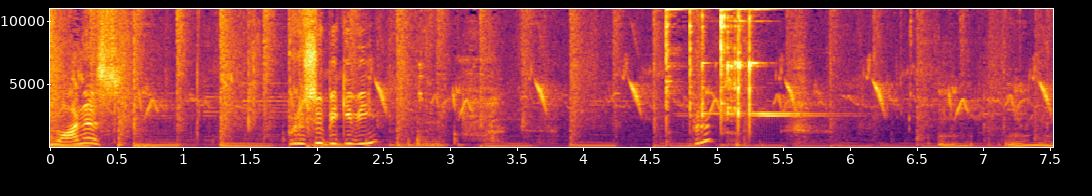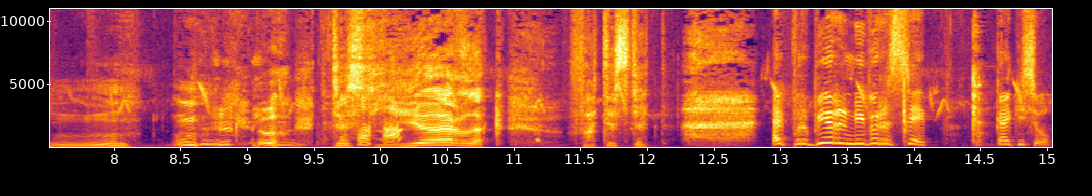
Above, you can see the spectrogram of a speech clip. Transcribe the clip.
Johannes. Proe so 'n bietjie wie? Oh, dis heerlik. Wat is dit? Ek probeer 'n nuwe resep. Kyk hierso.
